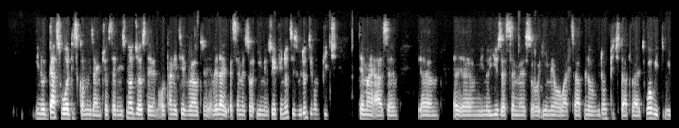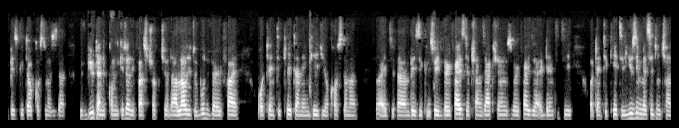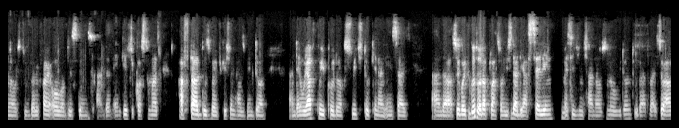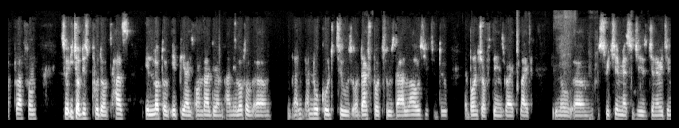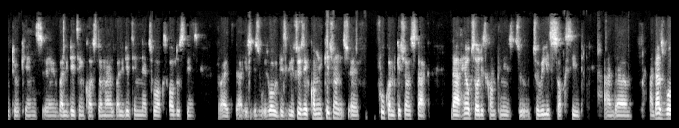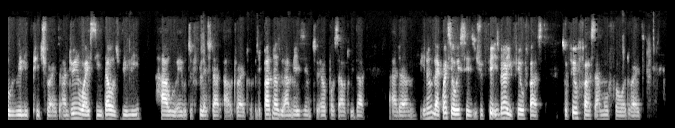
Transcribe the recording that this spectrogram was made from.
you know, that's what these companies are interested in. It's not just an alternative route, uh, whether SMS or email. So if you notice, we don't even pitch Termii as um, um, um, you know, use SMS or email or WhatsApp. No, we don't pitch that, right? What we, we basically tell customers is that we've built a communication infrastructure that allows you to both verify, authenticate, and engage your customer right? Um, basically, so it verifies the transactions, verifies their identity, authenticates using messaging channels to verify all of these things, and then engage the customers after those verification has been done. And then we have three products: Switch Token and Insight. And uh, so, but if you go to other platforms, you see that they are selling messaging channels. No, we don't do that, right? So our platform, so each of these products has a lot of APIs under them and a lot of um, no-code tools or dashboard tools that allows you to do a bunch of things, right? Like you know, um, switching messages, generating tokens, uh, validating customers, validating networks, all those things, right? That is, is, is what we basically. So it's a communication, uh, full communication stack that helps all these companies to to really succeed, and um, and that's what we really pitch, right? And during YC, that was really how we were able to flesh that out, right? The partners were amazing to help us out with that, and um, you know, like YC always says, you should fail, it's better you fail fast. So fail fast and move forward, right?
